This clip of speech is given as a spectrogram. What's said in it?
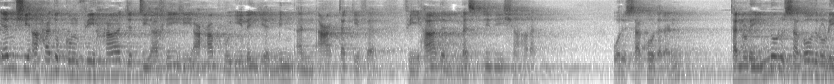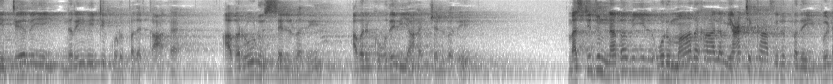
يمشي أحدكم في حاجة أخيه أحب إلي من أن أعتكف في هذا المسجد شهرا ஒரு சகோதரன் தன்னுடைய இன்னொரு சகோதரனுடைய தேவையை நிறைவேற்றி கொடுப்பதற்காக அவரோடு செல்வது அவருக்கு உதவியாக செல்வது. மஸ்ஜிது நபவியில் ஒரு மாத காலம் யாச்சிக்காஃப் இருப்பதை விட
